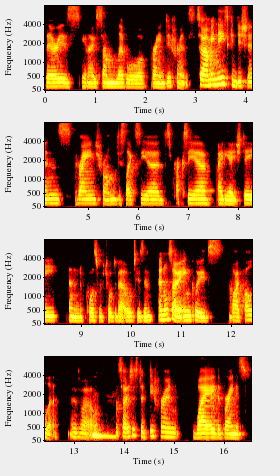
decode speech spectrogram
there is you know some level of brain difference so i mean these conditions range from dyslexia dyspraxia adhd And of course, we've talked about autism and also includes bipolar as well. Mm. So it's just a different way the brain is,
